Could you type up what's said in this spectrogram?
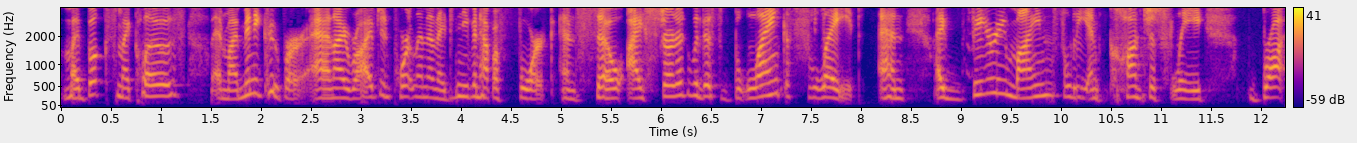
my books, my clothes, and my Mini Cooper. And I arrived in Portland and I didn't even have a fork. And so I started with this blank slate. And I very mindfully and consciously brought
